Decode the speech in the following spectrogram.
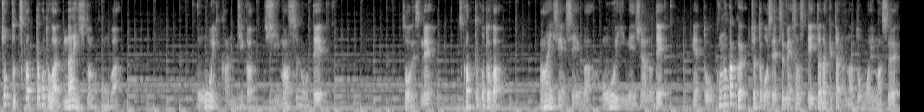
ちょっと使ったことがない人の方が多い感じがしますので、そうですね。使ったことがない先生が多いイメージなので、えっと、細かくちょっとご説明させていただけたらなと思います。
